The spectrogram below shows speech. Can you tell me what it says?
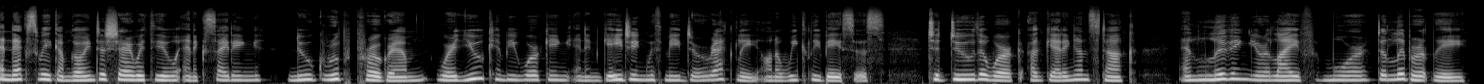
And next week, I'm going to share with you an exciting new group program where you can be working and engaging with me directly on a weekly basis to do the work of getting unstuck and living your life more deliberately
